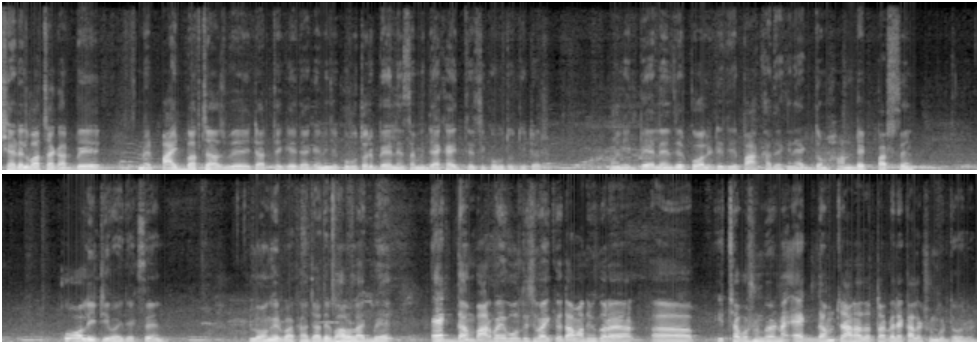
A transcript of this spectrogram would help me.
শ্যাডেল বাচ্চা কাটবে পাইট বাচ্চা আসবে এটার থেকে দেখেন এই যে কবুতরের ব্যালেন্স আমি দেখাই দিতেছি কবুতর দুইটার। মানে ব্যালেন্সের কোয়ালিটি দিয়ে পাখা দেখেন একদম হান্ড্রেড পারসেন্ট কোয়ালিটি ভাই দেখছেন? লংয়ের পাখা যাদের ভালো লাগবে, একদম, বারবারই বলতেছি ভাই, কেউ দামাদামি করার ইচ্ছা পোষণ করে না, একদম চার হাজার টাকা হলে কালেকশন করতে পারবেন।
